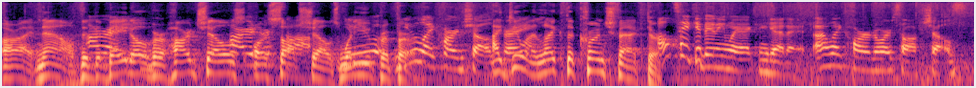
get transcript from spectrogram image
All right, now the All debate right. over hard shells Hard or soft, shells. What do you prefer? You like hard shells, I right? do. I like the crunch factor. I'll take it any way I can get it. I like hard or soft shells.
